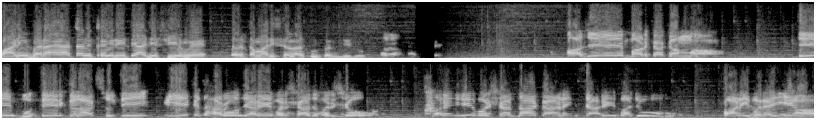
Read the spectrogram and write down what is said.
પાણી ભરાયા હતા અને કઈ રીતે આજે સીએમએ તમારી સલાહ સૂચન દીધું? આજે માળકા ગામમાં તે બોતેર કલાક સુધી એક ધારો જયારે વરસાદ વરસ્યો અને એ વરસાદના કારણે ચારે બાજુ પાણી ભરાઈ ગયા.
